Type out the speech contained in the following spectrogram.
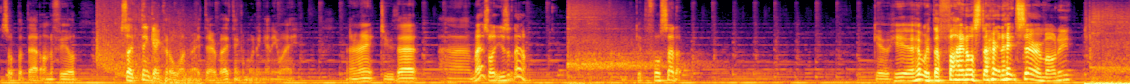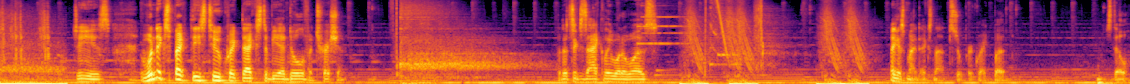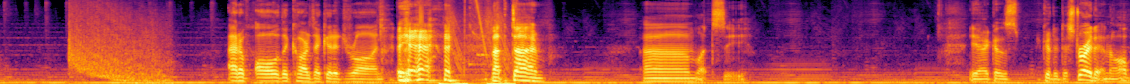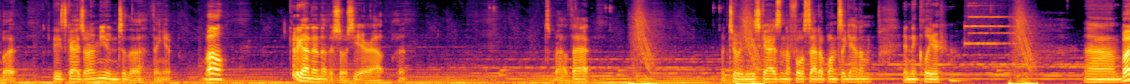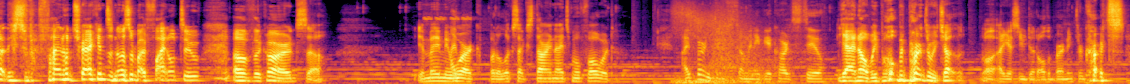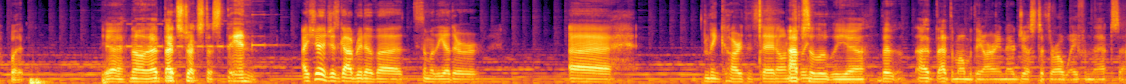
So I'll put that on the field. So I think I could have won right there, but I think I'm winning anyway. All right, do that. Uh, might as well use it now. Get the full setup. Go here with the final Starry Knight ceremony. Jeez. Wouldn't expect these two quick decks to be a duel of attrition. But that's exactly what it was. I guess my deck's not super quick, but still. Out of all the cards I could have drawn, Yeah, not the time. Um, let's see. Yeah, because you could have destroyed it and all, but these guys are immune to the thing. It, well, could have gotten another Sorcier out, but it's about that. With two of these guys in the full setup, once again, I'm in the clear. Um, but these are my final dragons, and those are my final two of the cards, so. It made me work, but it looks like Starry Knights move forward. I burned through so many of your cards too. Yeah, I know. We we burned through each other. Well, I guess you did all the burning through cards, but yeah, no, that that stretched us thin. I should have just got rid of uh some of the other uh link cards instead. Honestly, Absolutely, yeah. The, at, at the moment, they are in there just to throw away from that. So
